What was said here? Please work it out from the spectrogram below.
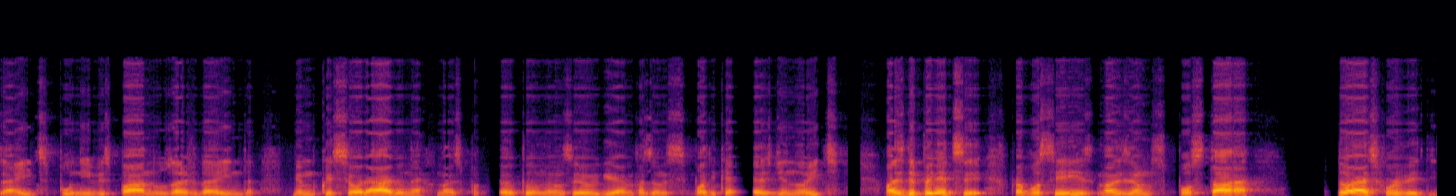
aí disponíveis para nos ajudar ainda, mesmo com esse horário, né? Nós, pelo menos eu e o Guilherme fazendo esse podcast de noite. Mas independente, para vocês, nós iremos postar se for ver, de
